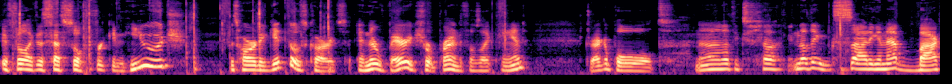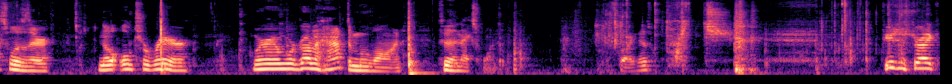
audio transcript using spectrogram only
it felt like this set's so freaking huge, it's hard to get those cards. And they're very short printed, it feels like. And Dragapult. No, nothing, nothing exciting in that box, was there? No ultra rare. Where we're going to have to move on to the next one. Just like this. Fusion Strike.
